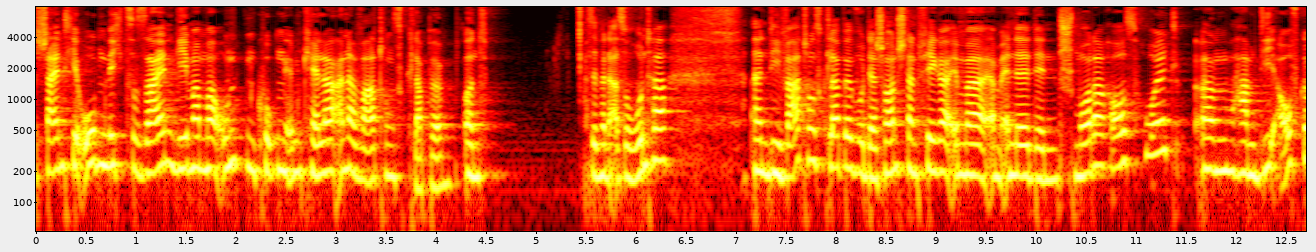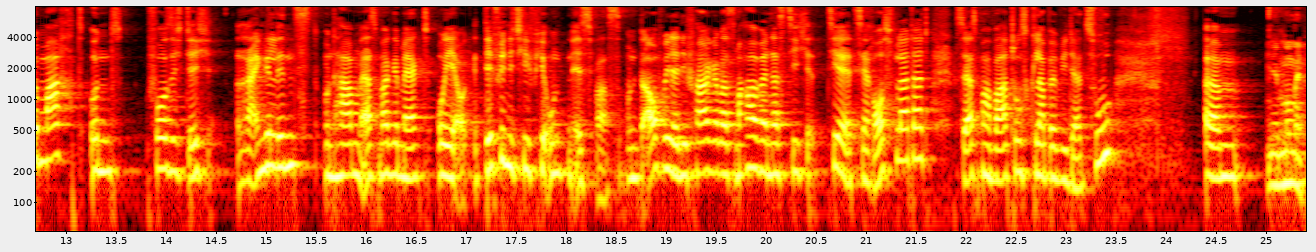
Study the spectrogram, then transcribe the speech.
scheint hier oben nicht zu sein. Gehen wir mal unten gucken im Keller an der Wartungsklappe. Und sind wir da also runter an die Wartungsklappe, wo der Schornsteinfeger immer am Ende den Schmorder rausholt, ähm, haben die aufgemacht und vorsichtig reingelinst und haben erstmal gemerkt, oh ja, definitiv hier unten ist was. Und auch wieder die Frage, was machen wir, wenn das Tier jetzt hier rausflattert? Also erstmal Wartungsklappe wieder zu. Ähm, ja, Moment,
